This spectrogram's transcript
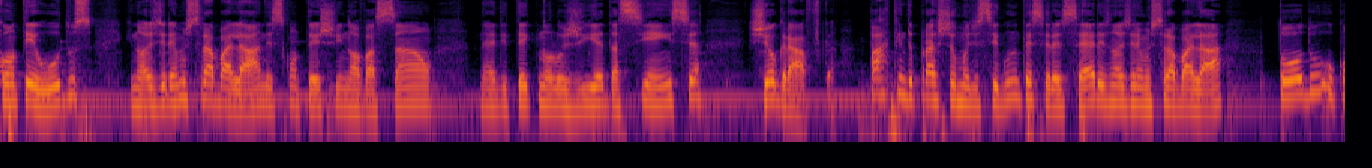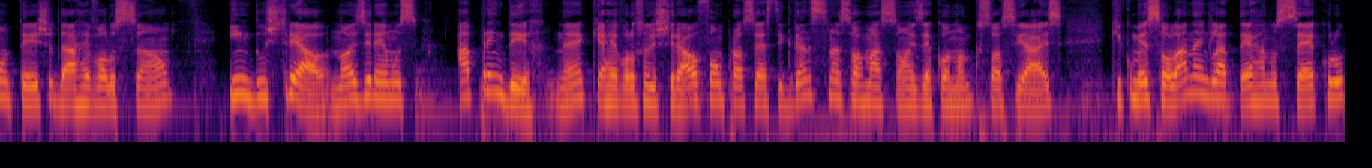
conteúdos que nós iremos trabalhar nesse contexto de inovação, né, de tecnologia, da ciência geográfica. Partindo para as turmas de segunda e terceira séries, nós iremos trabalhar todo o contexto da Revolução Industrial. Nós iremos aprender né, que a Revolução Industrial foi um processo de grandes transformações econômicos sociais que começou lá na Inglaterra no século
